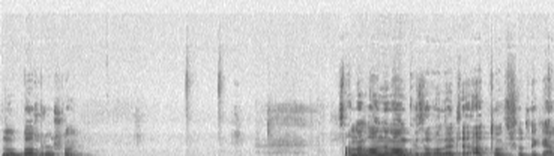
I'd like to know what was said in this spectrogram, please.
Ну, добре, що. Саме головне мамку завалити, а то все таке.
